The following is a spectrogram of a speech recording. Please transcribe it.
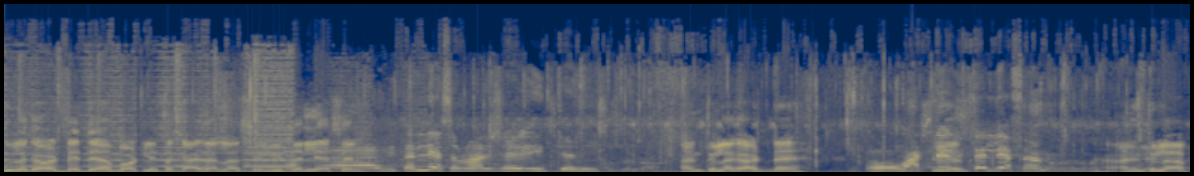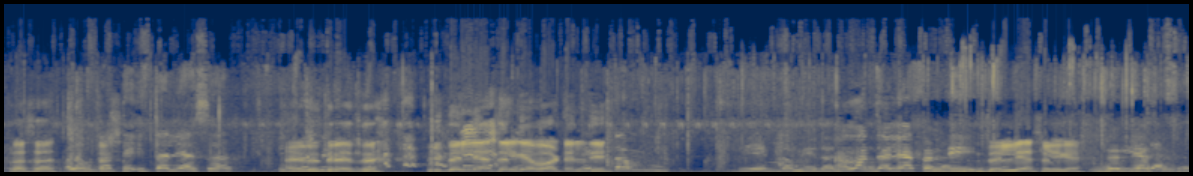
तुला काय वाटतंय त्या बॉटलीचं काय झालं असेल? विसरली असेल? वितरली असेल माझ्या इच्छाने. आणि तुला काय वाटतंय? वाटते श्रेयस. विसरली असं आणि तुला प्रसाद? मला वाटते इताली असेल. रुद्र विसरली असेल काय बॉटल ती? एकदम ती एकदम हे झाली. खलास झाली असेल ती. जल्ली असेल काय? जल्ली असेल.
